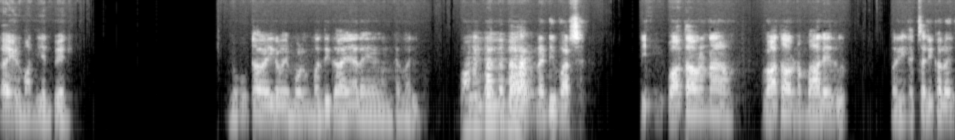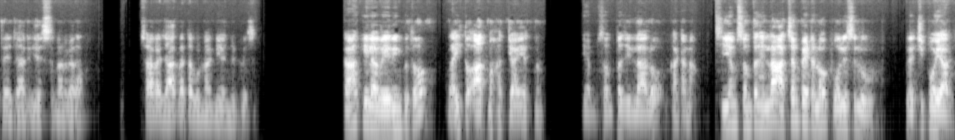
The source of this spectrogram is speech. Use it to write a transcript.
ఏడు మంది చనిపోయారు. నూట ఇరవై మూడు మంది గాయాలయ్యాయంట మరి. ఉండండి వర్ష ఈ వాతావరణ వాతావరణం బాగాలేదు మరి హెచ్చరికలు అయితే జారీ చేస్తున్నారు కదా. చాలా జాగ్రత్తగా ఉండండి అని చెప్పేసి. కాకిల వేధింపుతో రైతు ఆత్మహత్యాయత్నం సీఎం సొంత జిల్లాలో ఘటన. సీఎం సొంత జిల్లా అచ్చంపేటలో పోలీసులు రెచ్చిపోయారు.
